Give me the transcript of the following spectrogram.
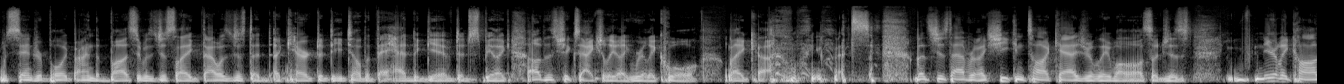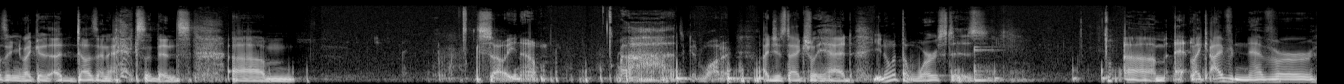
was Sandra Bullock behind the bus? It was just like that was just a, a, character detail that they had to give to just be like oh this chick's actually like really cool. Like, uh, let's let's just have her like she can talk casually while also just nearly causing like a, a dozen accidents. Um, so you know ah, that's good water. I just actually had you know what the worst is um, eh, like I've never,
